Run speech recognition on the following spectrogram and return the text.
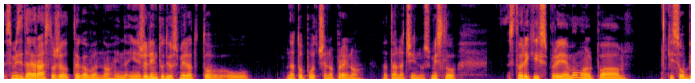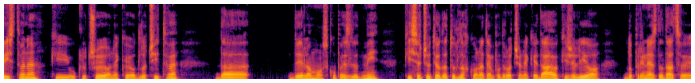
se mi zdi, da je raslo že od tega ven no? in, in želim tudi usmerjati to v, na to pot še naprej, no? na ta način, v smislu stvari, ki jih sprejemamo ali pa ki so bistvene, ki vključujejo neke odločitve, da delamo skupaj z ljudmi, ki se čutijo, da tudi lahko na tem področju nekaj dajo, ki želijo doprinesti dodati svoj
